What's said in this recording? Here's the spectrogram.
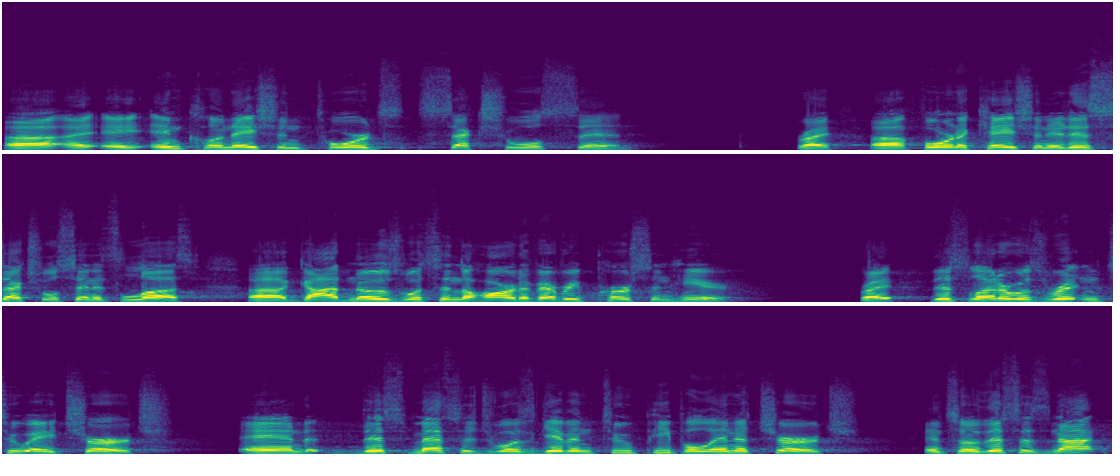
uh, a, a inclination towards sexual sin right? Uh, fornication, it is sexual sin, it's lust. Uh, God knows what's in the heart of every person here, right? This letter was written to a church, and this message was given to people in a church. And so this is not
